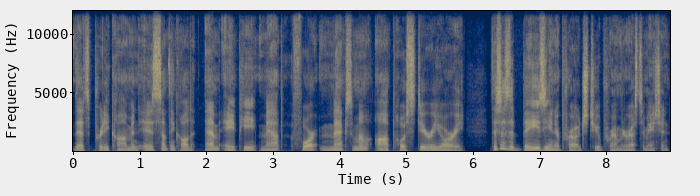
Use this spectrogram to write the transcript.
that's pretty common is something called MAP map for maximum a posteriori. This is a Bayesian approach to parameter estimation.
